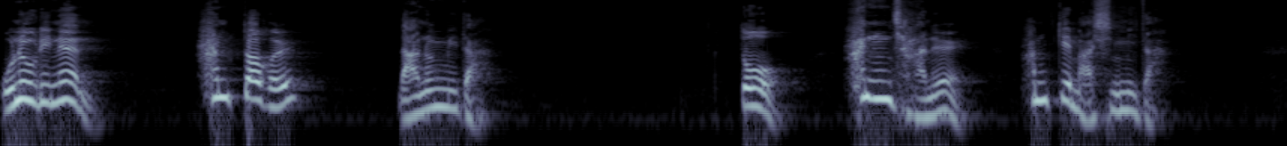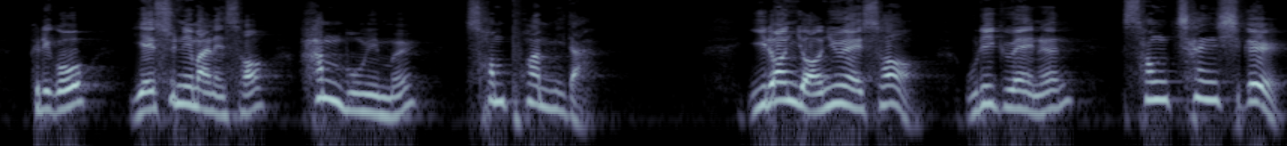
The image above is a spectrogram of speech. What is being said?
오늘 우리는 한 떡을 나눕니다. 또 한 잔을 함께 마십니다. 그리고 예수님 안에서 한 모임을 선포합니다. 이런 연휴에서 우리 교회는 성찬식을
